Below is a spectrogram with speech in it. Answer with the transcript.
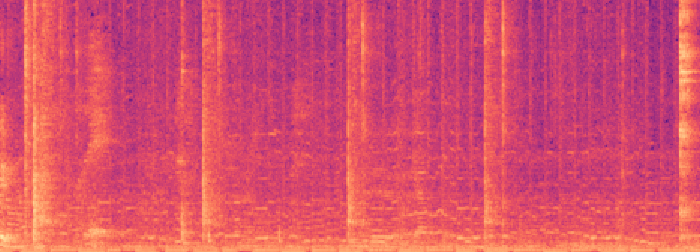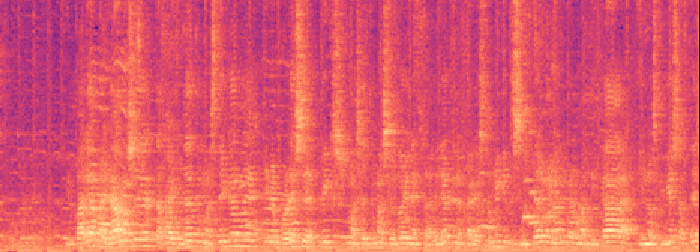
και τώρα το σερβίρουμε. Η παρέα μεγάλωσε, τα φαγητά ετοιμαστήκανε, είναι πολλές εκπλήξεις που μας ετοίμασε εδώ η Νεκταρία. Την ευχαριστούμε και τη συγχαίρουμε γιατί πραγματικά οι νοστιμίες αυτές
